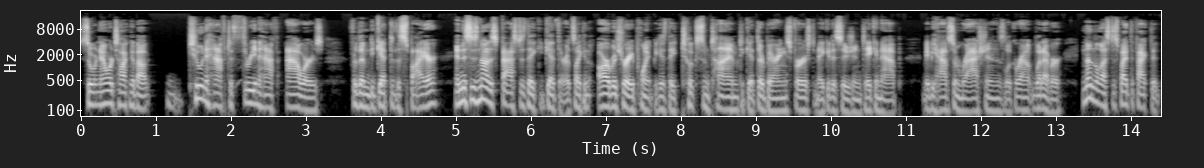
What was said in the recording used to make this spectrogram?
So now we're talking about two and a half to three and a half hours for them to get to the spire. And this is not as fast as they could get there. It's like an arbitrary point because they took some time to get their bearings first, make a decision, take a nap, maybe have some rations, look around, whatever. Nonetheless, despite the fact that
